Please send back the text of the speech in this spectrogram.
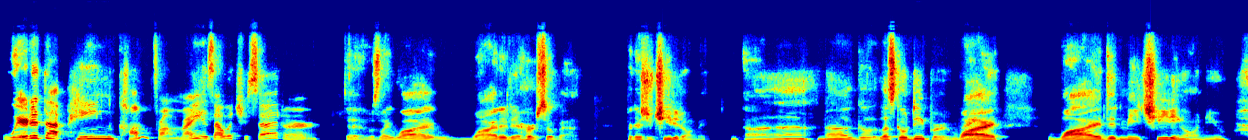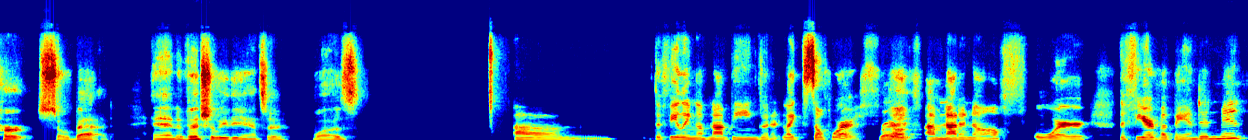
where did that pain come from? Right? Is that what you said or? Yeah it was like why why did it hurt so bad? Because you cheated on me. Uh no go let's go deeper. Why right. why did me cheating on you hurt so bad? And eventually the answer was um the feeling of not being good like self-worth right. of i'm not enough or the fear of abandonment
